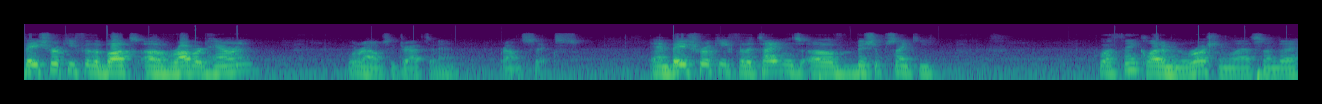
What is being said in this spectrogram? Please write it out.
Base rookie for the Bucs of Robert Herron. What round was he drafted in? Round six. And base rookie for the Titans of Bishop Sankey, who I think led him in rushing last Sunday.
